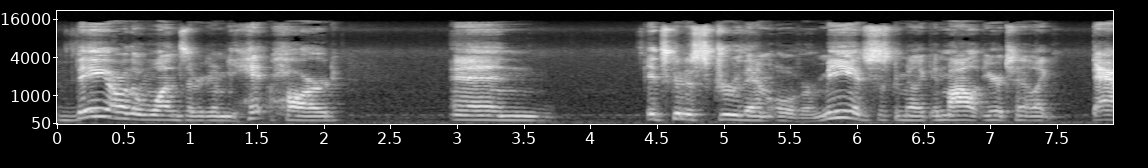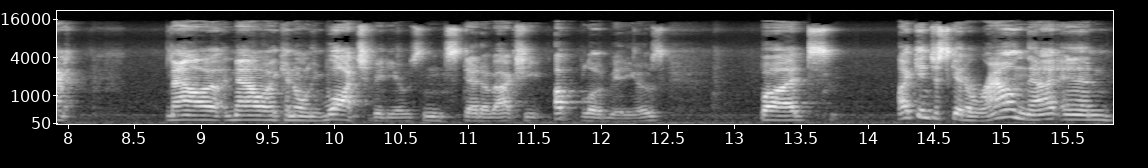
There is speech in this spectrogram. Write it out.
They are the ones that are going to be hit hard and it's going to screw them over. Me, it's just going to be like in mild irritant, like, damn it. Now, now I can only watch videos instead of actually upload videos. But I can just get around that and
